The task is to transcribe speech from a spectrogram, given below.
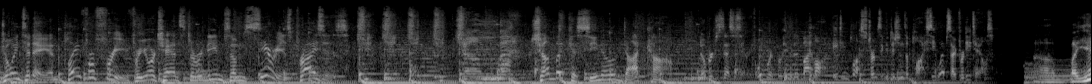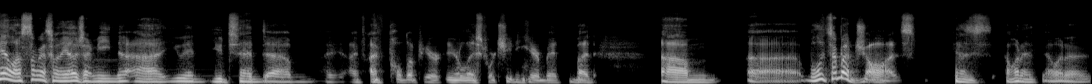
Join today and play for free for your chance to redeem some serious prizes. ChumbaCasino.com. No purchase necessary. Void where prohibited by law. 18 plus terms and conditions apply. See website for details. Um, but yeah, let's talk about some of the others. I mean, uh, you had you'd said um, I, I've I've pulled up your your list. We're cheating here, but but um, uh, well, let's talk about Jaws because I want to I want to.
